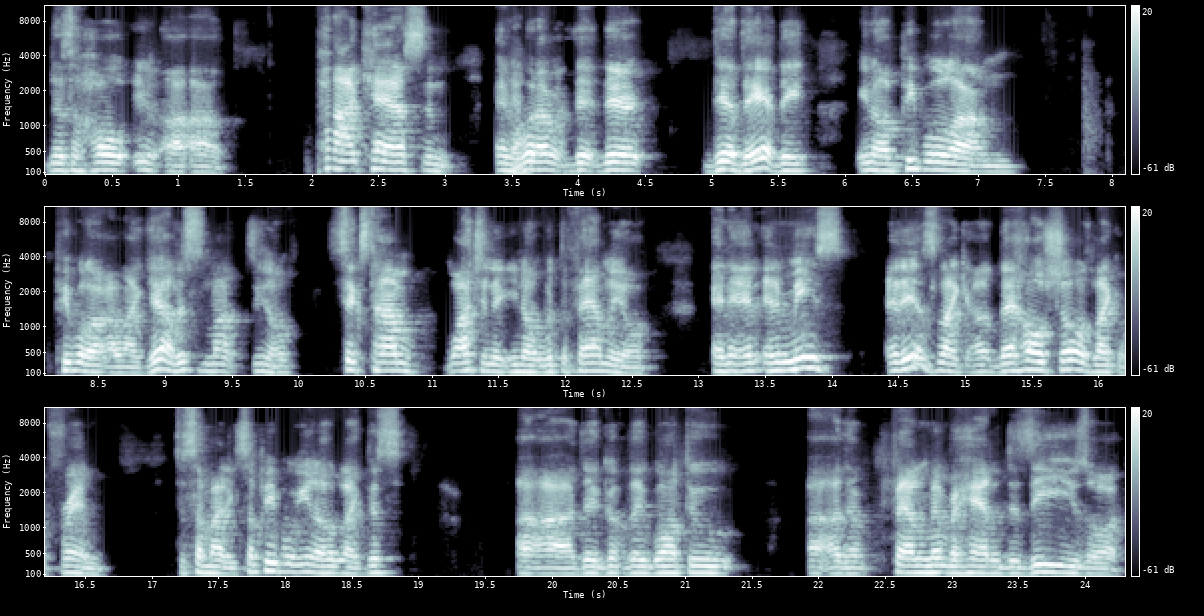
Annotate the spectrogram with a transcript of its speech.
There's a whole uh, uh, podcast and and Yeah. whatever. They're, they're they're there. They you know people um people are, are like yeah this is my you know sixth time watching it you know with the family or and and, and it means it is like uh that whole show is like a friend to somebody. Some people you know like this uh they go they've gone through uh their family member had a disease or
